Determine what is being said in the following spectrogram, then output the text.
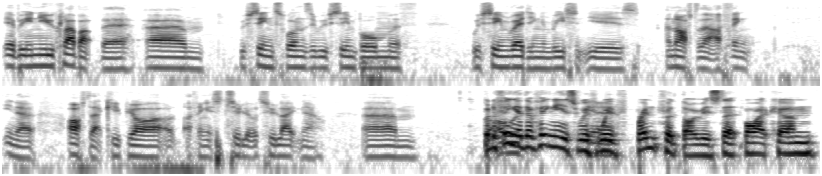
it'd be a new club up there. Um, we've seen Swansea, we've seen Bournemouth, we've seen Reading in recent years, and after that, I think, you know, after that QPR, I think it's too little, too late now. Um, but the I thing, would- the thing is with, yeah. with Brentford though is that like um,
